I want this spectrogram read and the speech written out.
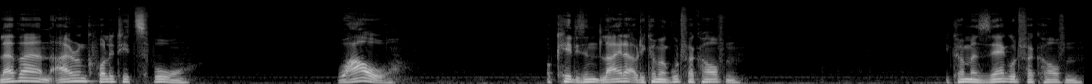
Leather and Iron Quality 2. Wow. Okay, die sind leider, aber die können wir gut verkaufen. Die können wir sehr gut verkaufen.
